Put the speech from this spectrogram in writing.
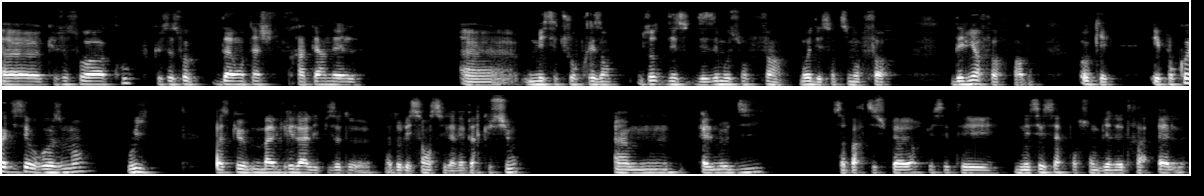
Euh, que ce soit couple, que ce soit davantage fraternel, mais c'est toujours présent des, émotions, enfin, moi, des sentiments forts, des liens forts, pardon. Ok. Et pourquoi elle disait heureusement Oui, parce que malgré là l'épisode euh, adolescence et la répercussion, euh, elle me dit, sa partie supérieure, que c'était nécessaire pour son bien-être à elle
